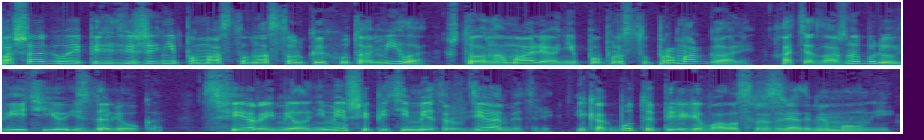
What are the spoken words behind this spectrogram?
Пошаговое передвижение по мосту настолько их утомило, что аномалию они попросту проморгали, хотя должны были увидеть ее издалека. Сфера имела не меньше пяти метров в диаметре и как будто переливалась разрядами молний.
